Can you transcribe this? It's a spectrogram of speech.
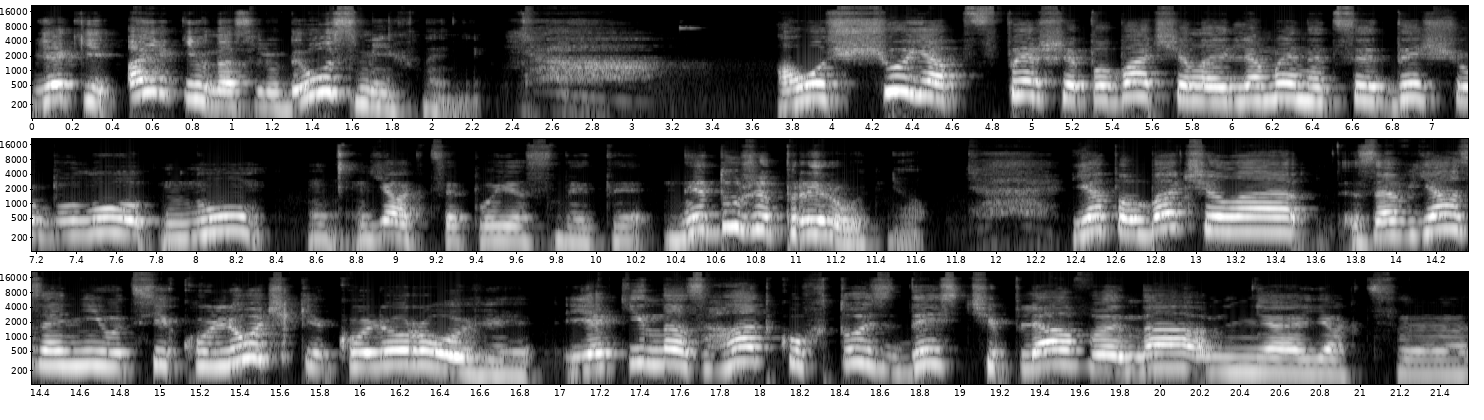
які, а які в нас люди? Усміхнені. А от що я вперше побачила, і для мене це дещо було, ну, як це пояснити, не дуже природньо. Я побачила зав'язані оці кульочки кольорові, які на згадку хтось десь чіпляв на, як це,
